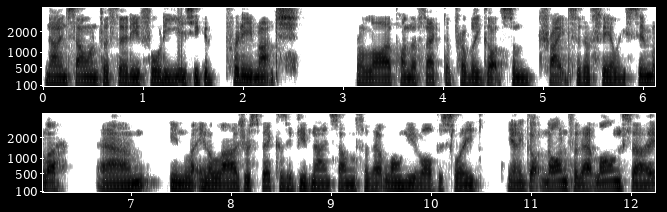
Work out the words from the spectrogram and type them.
known someone for 30 or 40 years, you could pretty much rely upon the fact they've probably got some traits that are fairly similar um, in in a large respect. Because if you've known someone for that long, you've obviously you know gotten on for that long, so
